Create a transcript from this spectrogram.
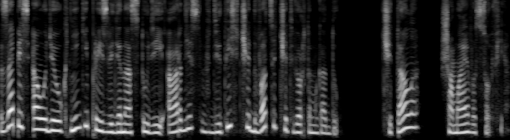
Запись аудиокниги произведена студией «Ардис» в 2024 году. Читала Шамаева Софья.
